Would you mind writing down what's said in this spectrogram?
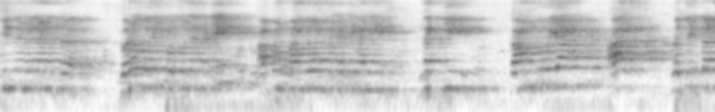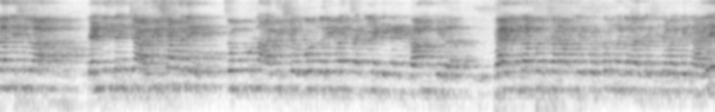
चिन्ह मिळाल्यानंतर करण्यासाठी आपण बांधवांच्या ठिकाणी नक्की काम करूया. आज प्रत्युत्तरांनी सुद्धा त्यांनी त्यांच्या आयुष्यामध्ये संपूर्ण आयुष्य गोरगरिबांसाठी या ठिकाणी काम केलं. या जिल्हा परिषदामध्ये प्रथम नगर अध्यक्ष जेव्हा ते झाले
